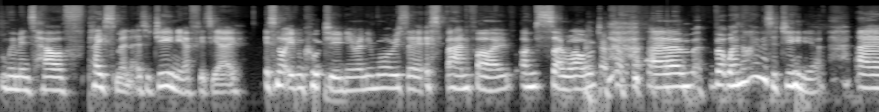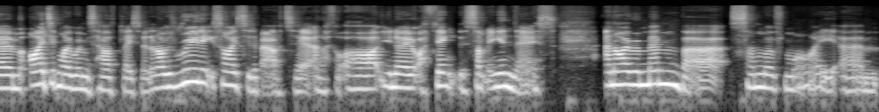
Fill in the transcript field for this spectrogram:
women's health placement as a junior physio it's not even called junior anymore, is it? It's band five. I'm so old. um, but when I was a junior, um, I did my women's health placement and I was really excited about it. And I thought, oh, you know, I think there's something in this. And I remember some of my um,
